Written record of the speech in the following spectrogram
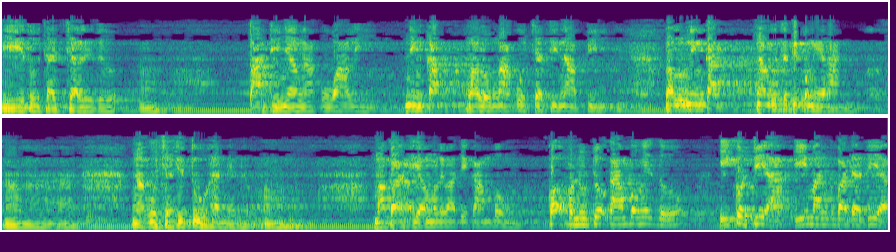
Itu dajjal itu. Tadinya ngaku wali, ningkat lalu ngaku jadi nabi, lalu ningkat ngaku jadi pangeran. Ngaku jadi Tuhan itu. Maka dia melewati kampung. Kok penduduk kampung itu ikut dia, iman kepada dia,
